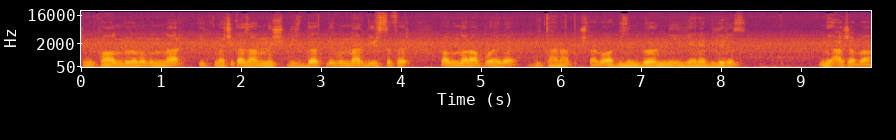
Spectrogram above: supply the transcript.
şimdi puan durumu bunlar ilk maçı kazanmış. Biz 4-1 bunlar 1-0. Ama bunlar Apoel'e bir tane atmışlar. Baba bizim Burnley'i yenebiliriz mi acaba?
